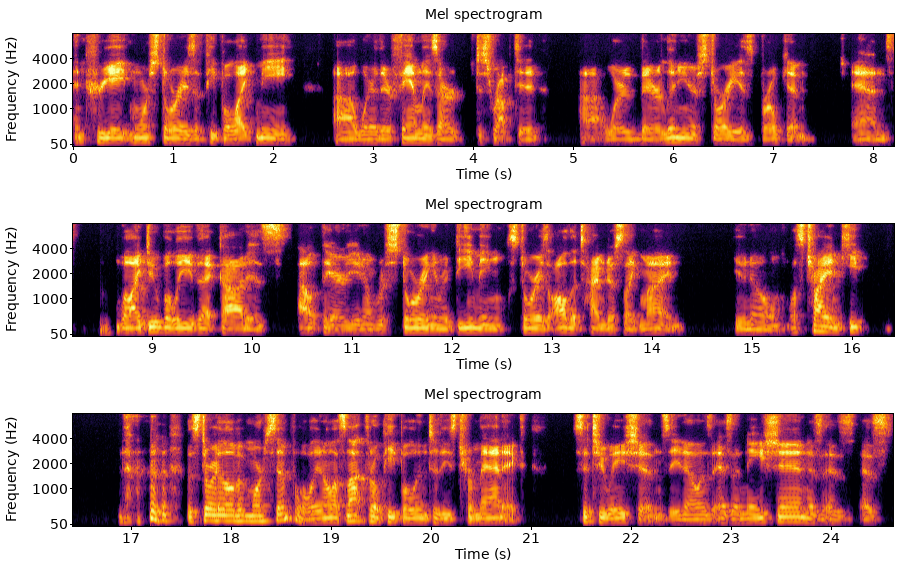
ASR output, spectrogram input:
and create more stories of people like me uh, where their families are disrupted, uh, where their linear story is broken. And while I do believe that God is out there, you know, restoring and redeeming stories all the time, just like mine, you know let's try and keep the story a little bit more simple. You know let's not throw people into these traumatic situations you know as, as a nation as, as as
